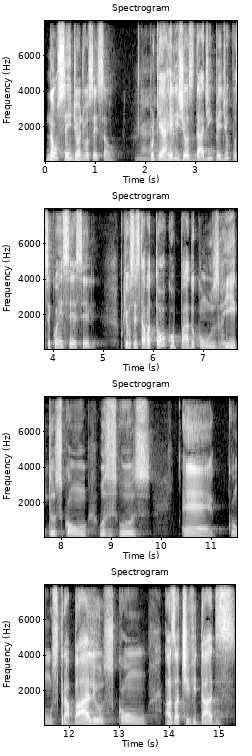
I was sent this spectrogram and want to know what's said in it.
Não sei de onde vocês são. É. Porque a religiosidade impediu que você conhecesse ele. Porque você estava tão ocupado com os ritos, com os, os é, com os trabalhos, com as atividades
